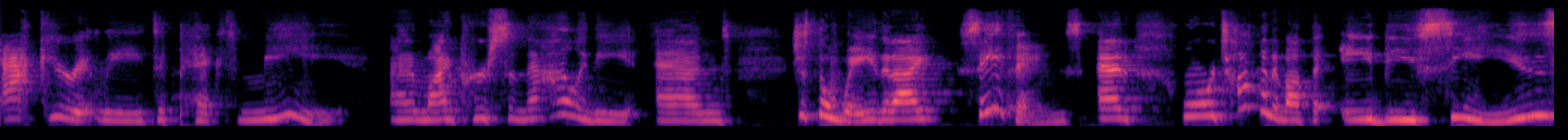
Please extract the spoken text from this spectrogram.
accurately depict me and my personality and just the way that I say things. And when we're talking about the ABCs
